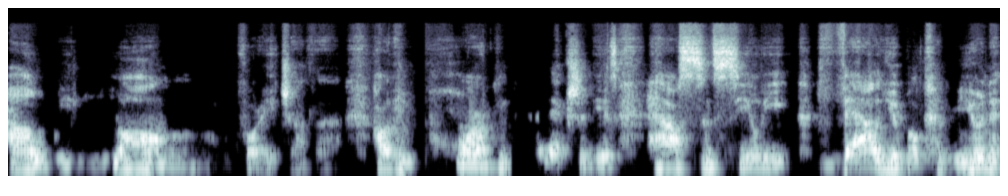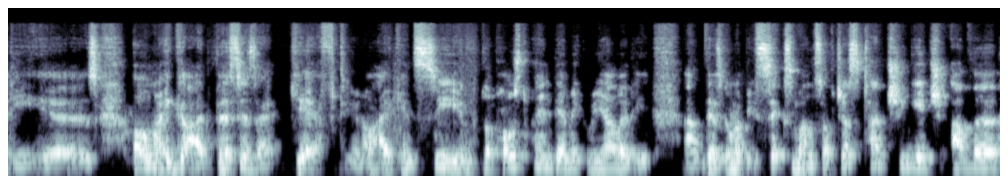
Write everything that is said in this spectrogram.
how we long for each other how important connection is, how sincerely valuable community is. Oh my God, this is a gift. You know, I can see in the post pandemic reality, um, there's going to be six months of just touching each other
